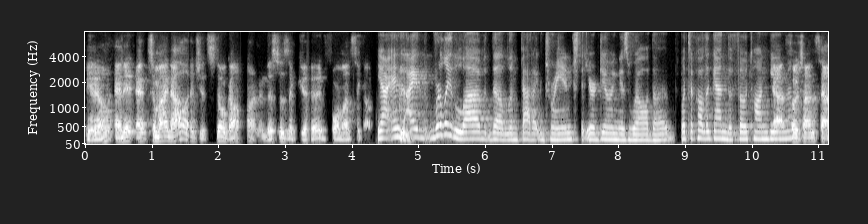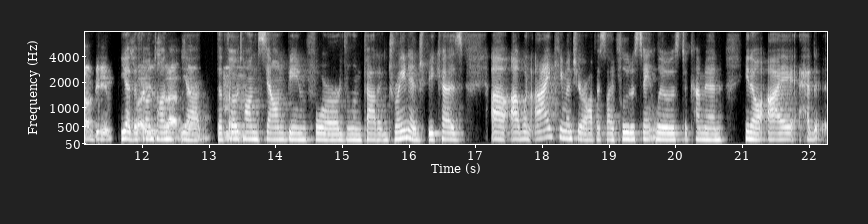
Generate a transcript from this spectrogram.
You know, and it, and to my knowledge, it's still gone. And this was a good four months ago. Yeah, and I really love the lymphatic drainage that you're doing as well. The what's it called again? The photon beam. Yeah, photon sound beam. Yeah, the photon. Yeah, the mm-hmm. photon sound beam for the lymphatic drainage because uh, uh, when I came into your office, I flew to St. Louis to come in. You know, I had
